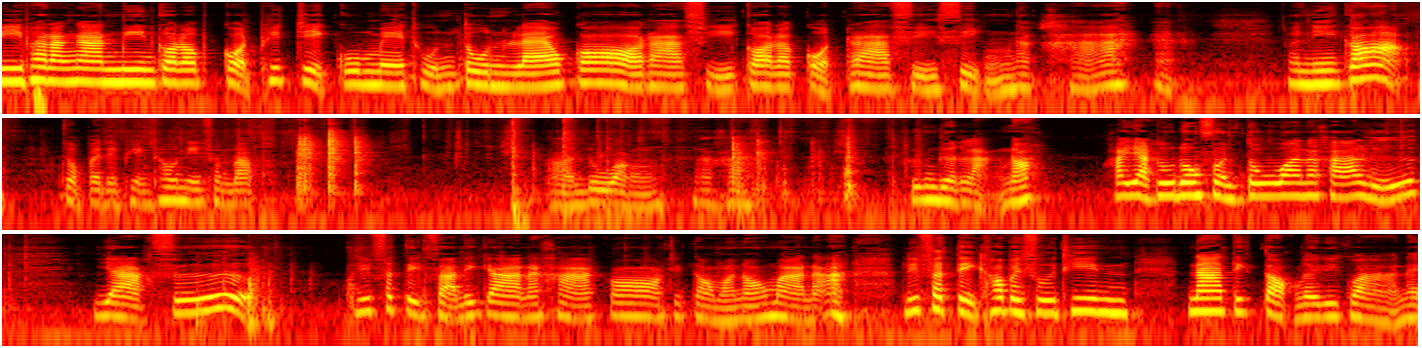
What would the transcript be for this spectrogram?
มีพลังงานมีนกรกฎพิจิกกุมเมถุนตุลแล้วก็ราศีกรกฎราศีสิงห์นะคะวันนี้ก็จบไปแต่เพียงเท่านี้สำหรับดวงนะคะครึ่งเดือนหลังเนาะใครอยากดูดวงส่วนตัวนะคะ หรืออยากซื้อลิปสติกสาริกานะคะ ก็ติดต่อมาน้องมานะอะลิปสติกเข้าไปซื้อที่หน้าติ๊กตอกเลยดีกว่าใน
